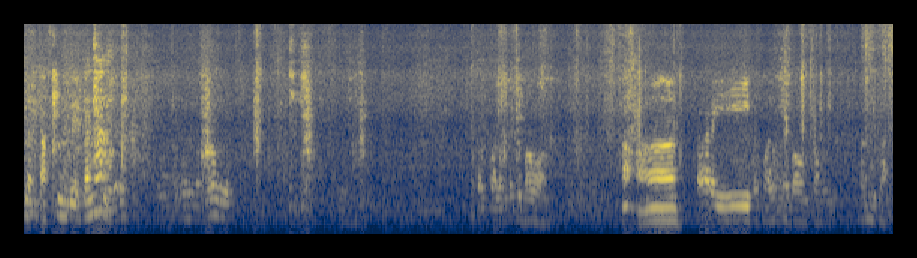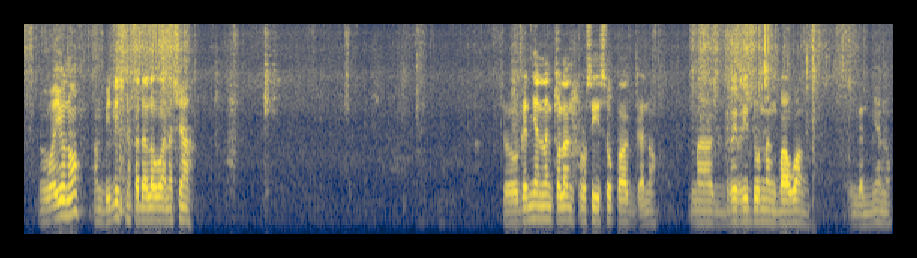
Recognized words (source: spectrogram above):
Taktuloy ka na. Ah, pare. So ayun oh, ang bilis nakadalawa na siya. So ganyan lang palang proseso pag ano nagre-redon ng bawang. Ganyan oh.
